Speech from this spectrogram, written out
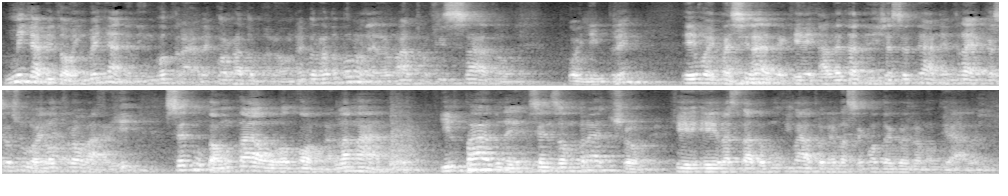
Mi capitò in quegli anni di incontrare Corrado Barone, Corrado Barone era un altro fissato con i libri e voi immaginate che all'età di 17 anni entrai a casa sua e lo trovai seduto a un tavolo con la madre, il padre senza un braccio che era stato mutilato nella seconda guerra mondiale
